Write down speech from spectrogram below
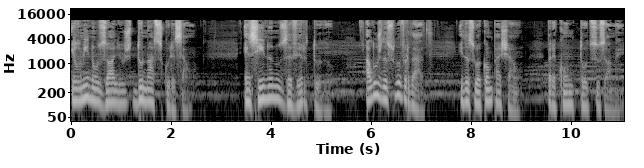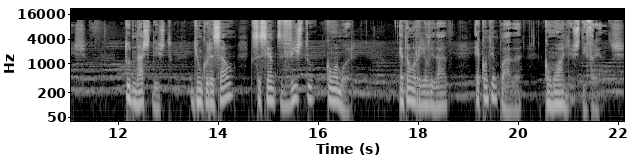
ilumina os olhos do nosso coração. Ensina-nos a ver tudo, à luz da sua verdade e da sua compaixão para com todos os homens. Tudo nasce disto, de um coração que se sente visto com amor. Então a realidade é contemplada com olhos diferentes.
